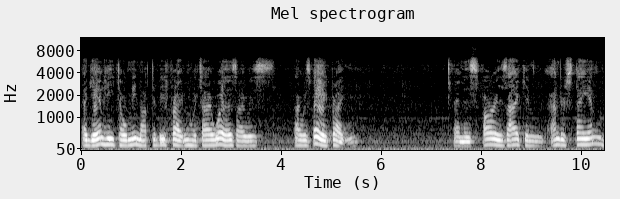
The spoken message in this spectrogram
again, he told me not to be frightened, which I was. I was, I was very frightened. And as far as I can understand,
